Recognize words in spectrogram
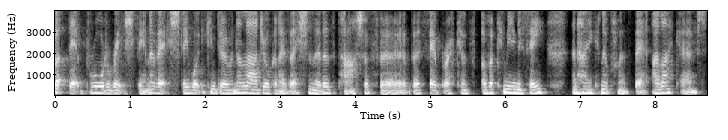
but that broader reach then of actually what you can do in a large organisation that is part of the, the fabric of, of a community and how you can influence that. I like it.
